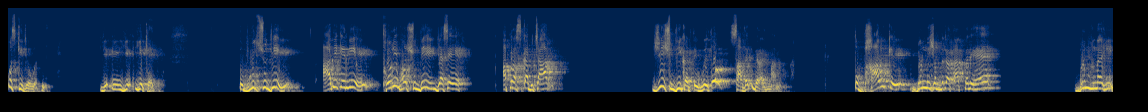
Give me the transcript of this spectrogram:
उसकी ज़रूरत नहीं है। ये ये ये कहते तो भूत शुद्धि आदि के लिए थोड़ी बहुत शुद्धि, जैसे अपरस का विचार, ये शुद्धि करते हुए तो साधक विराजमान होगा। तो भाव के ब्रह्म शब्द का तात्पर्य है ब्रह्म नहीं।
